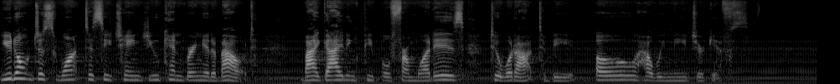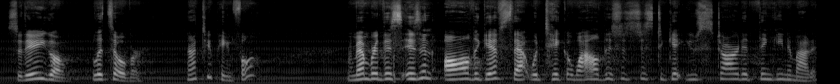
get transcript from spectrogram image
You don't just want to see change, you can bring it about by guiding people from what is to what ought to be. Oh, how we need your gifts. So there you go. Blitz over. Not too painful. Remember, this isn't all the gifts. That would take a while. This is just to get you started thinking about it.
